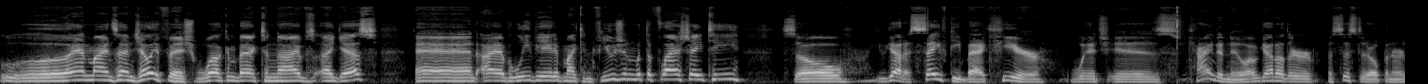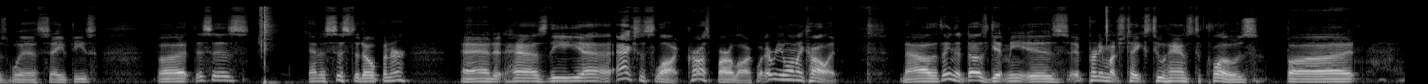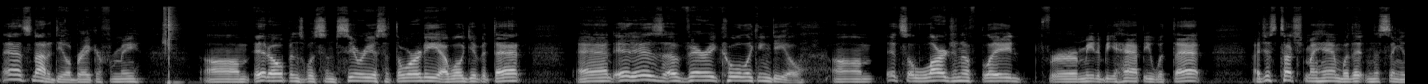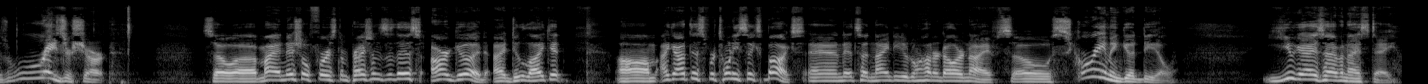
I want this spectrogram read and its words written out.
Landmines and jellyfish, welcome back to Knives, I guess. And I have alleviated my confusion with the Flash AT. So you've got a safety back here, which is kind of new. I've got other assisted openers with safeties, but this is an assisted opener, and it has the uh, axis lock, crossbar lock, whatever you want to call it. Now, the thing that does get me is it pretty much takes two hands to close, but that's not a deal breaker for me. Um, it opens with some serious authority, I will give it that. And it is a very cool looking deal. Um, it's a large enough blade for me to be happy with that. I just touched my hand with it and this thing is razor sharp. So uh, my initial first impressions of this are good. I do like it. Um, I got this for 26 bucks and it's a 90 to $100 knife. So screaming good deal. You guys have a nice day.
